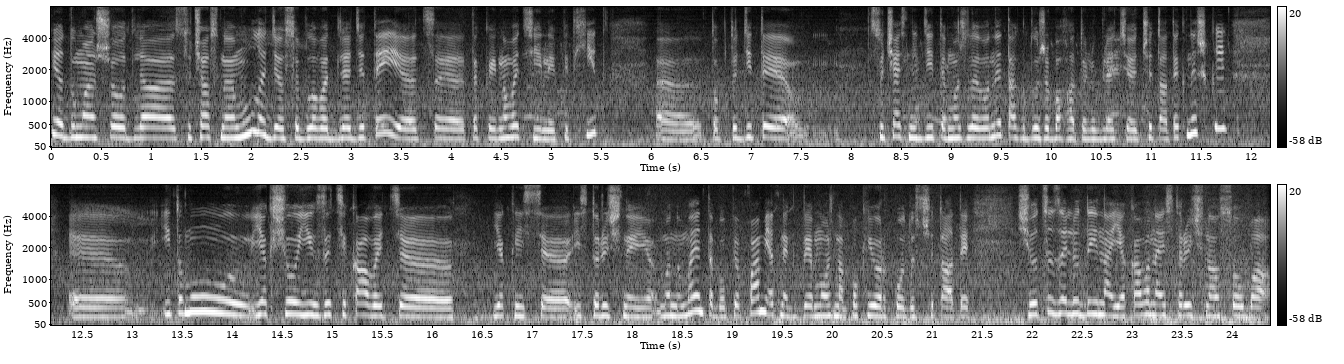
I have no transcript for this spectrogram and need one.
Я думаю, що для сучасної молоді, особливо для дітей, це такий інноваційний підхід. Е, Тобто діти, сучасні діти, можливо, не так дуже багато люблять читати книжки. Е, І тому, якщо їх зацікавить е, якийсь історичний монумент або пам'ятник, де можна по QR-коду читати, що це за людина, яка вона історична особа,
